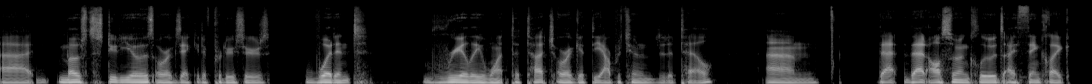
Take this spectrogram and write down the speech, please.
uh, most studios or executive producers wouldn't really want to touch or get the opportunity to tell. Um, that that also includes, I think, like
